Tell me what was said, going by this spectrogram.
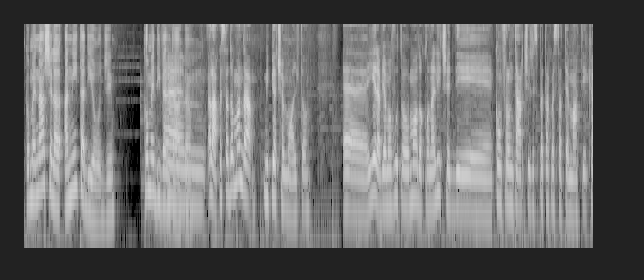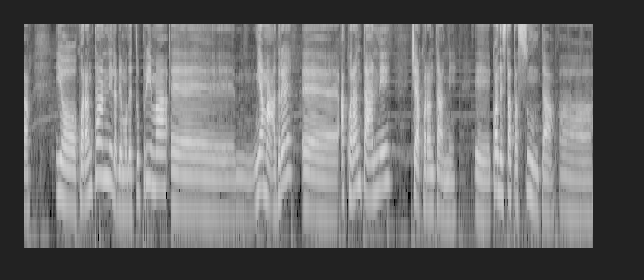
Come nasce la Anita di oggi? Come è diventata? Ehm, allora, questa domanda mi piace molto. Eh, ieri abbiamo avuto modo con Alice di confrontarci rispetto a questa tematica. Io ho 40 anni, l'abbiamo detto prima, eh, mia madre eh, ha 40 anni, cioè ha 40 anni, eh, quando è stata assunta uh,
